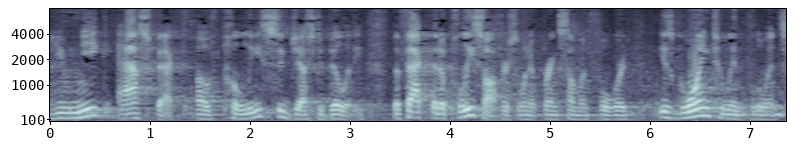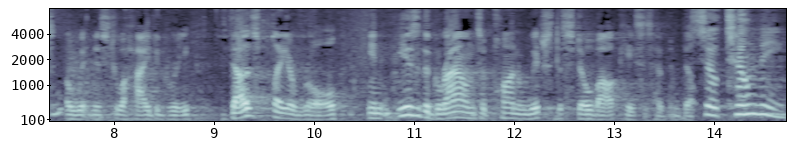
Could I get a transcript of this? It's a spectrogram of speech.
unique aspect of police suggestibility, the fact that a police officer, when it brings someone forward, is going to influence a witness to a high degree, does play a role in is the grounds upon which the Stovall cases have been built. So tell me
